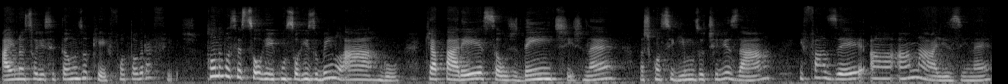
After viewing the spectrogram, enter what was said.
aí nós solicitamos o quê? Fotografias. Quando você sorri com um sorriso bem largo, que apareça os dentes, né? Nós conseguimos utilizar e fazer a, a análise, né?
